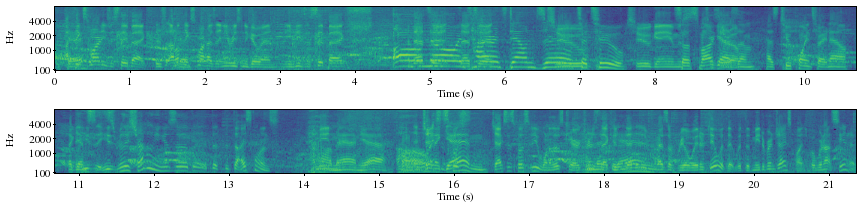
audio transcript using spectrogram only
I think Smart needs to stay back. There's, I don't Okay. think Smart has any reason to go in. He needs to sit back. Oh And that's no, it. and That's it. Tyrant's down zero Two. to two. Two games. So to. Smarrgasm has two points right now He's, against. he's really struggling against uh, the, the, the, the Ice Clones. I mean, oh man, yeah. Oh, And and, Jax, is again. supposed, Jax is supposed to be one of those characters And that, can, that has a real way to deal with it with the meter burn Jax punch, but we're not seeing it.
